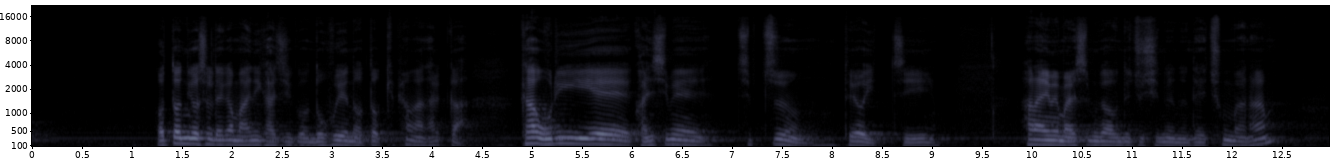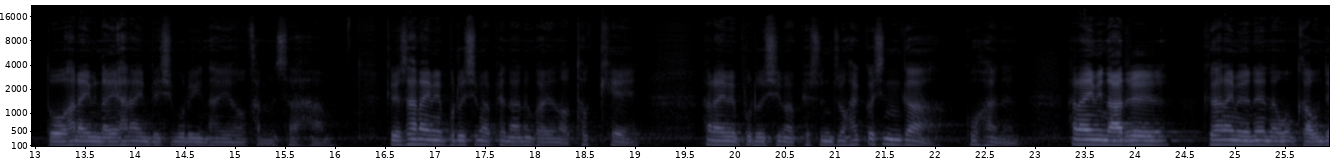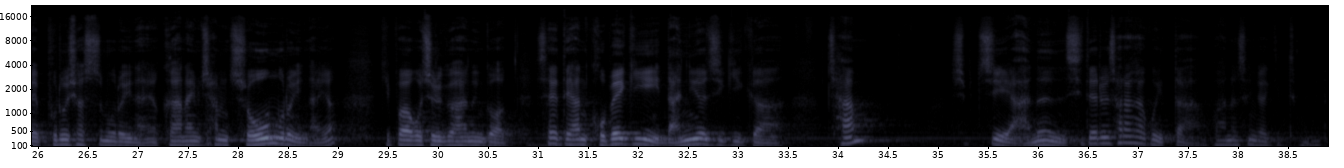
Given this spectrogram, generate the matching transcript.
어떤 것을 내가 많이 가지고 노후에는 어떻게 평안할까 가 우리의 관심에 집중되어 있지. 하나님의 말씀 가운데 주시는 은혜의 충만함 또 하나님 나의 하나님 되심으로 인하여 감사함. 그래서 하나님의 부르심 앞에 나는 과연 어떻게 하나님의 부르심 앞에 순종할 것인가고 하는 하나님이 나를 그 하나님의 은혜 가운데 부르셨음으로 인하여 그 하나님 참 좋음으로 인하여 기뻐하고 즐거워하는 것에 대한 고백이 나뉘어지기가 참 쉽지 않은 시대를 살아가고 있다고 하는 생각이 듭니다.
